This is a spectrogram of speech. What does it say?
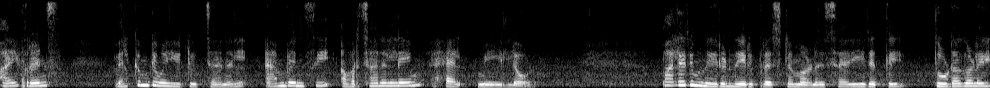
Hi friends welcome to my YouTube channel ആംബൻസി our channel name help me ലോഡ് പലരും നേരിടുന്ന ഒരു പ്രശ്നമാണ് ശരീരത്തിൽ തുടകളിൽ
